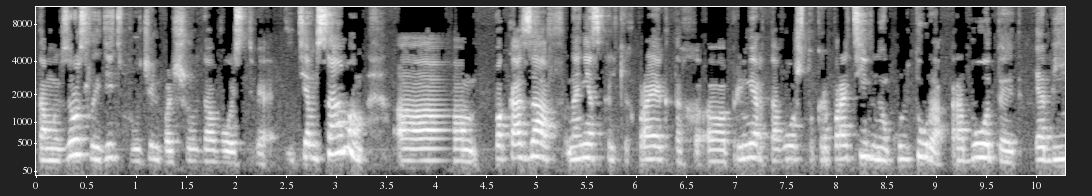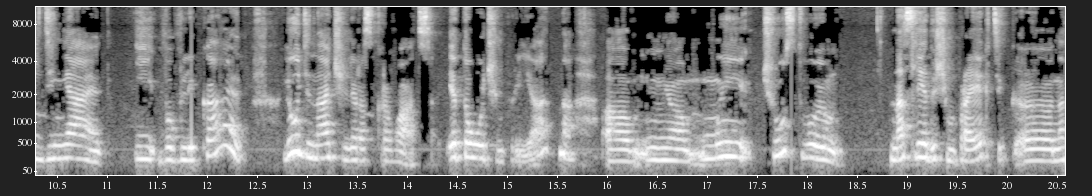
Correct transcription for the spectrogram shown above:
там и взрослые, и дети получили большое удовольствие. И тем самым, э, показав на нескольких проектах пример того, что корпоративная культура работает и объединяет и вовлекает, люди начали раскрываться. Это очень приятно. А, мы чувствуем на следующем проекте, э, на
